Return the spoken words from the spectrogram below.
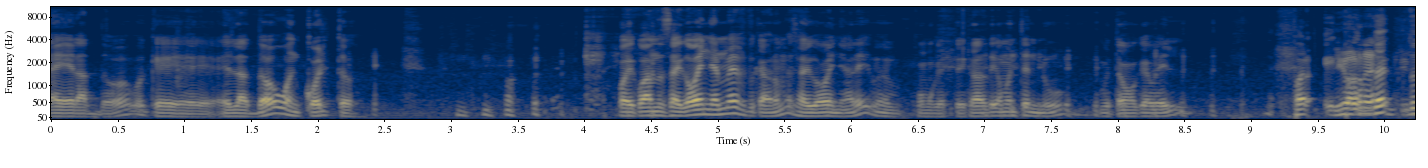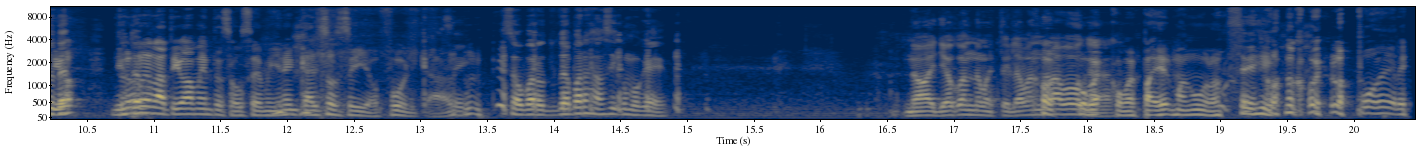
Eh, las dos, porque en las dos o en corto. Pues cuando salgo a bañarme, cabrón, me salgo a bañar y me- como que estoy relativamente nu. Me tengo que ver. Pero, re- tú te- te- relativamente, so, se mira en calzoncillo, full, cabrón. sí. So, pero tú te paras así como que... No, yo cuando me estoy lavando la Como, boca. como Spider-Man 1, Sí. cuando cogió los poderes.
